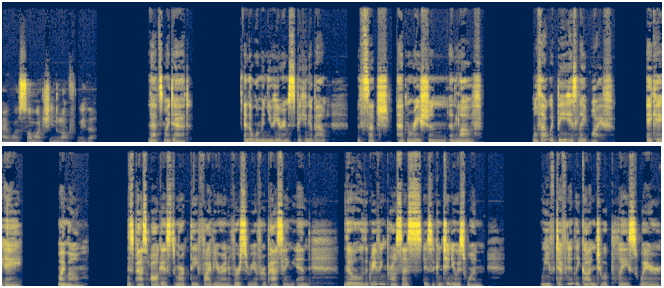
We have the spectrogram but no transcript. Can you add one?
I was so much in love with her. That's my dad. And the woman you hear him speaking about with such admiration and love, well, that would be his late wife, aka my mom. This past August marked the five year anniversary of her passing, and though the grieving process is a continuous one, we've definitely gotten to a place where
